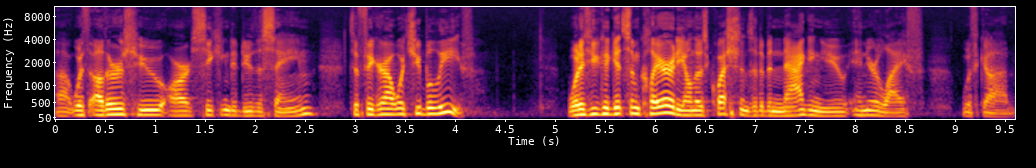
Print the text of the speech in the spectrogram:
uh, with others who are seeking to do the same to figure out what you believe? What if you could get some clarity on those questions that have been nagging you in your life with God?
